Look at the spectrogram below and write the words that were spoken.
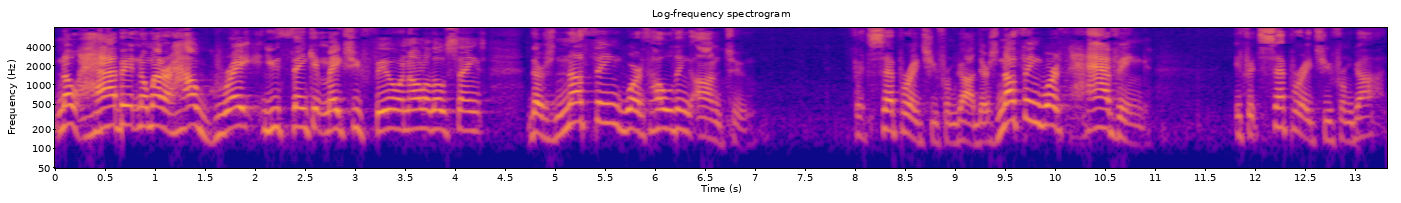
no habit, no matter how great you think it makes you feel and all of those things. There's nothing worth holding on to if it separates you from God. There's nothing worth having if it separates you from God.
